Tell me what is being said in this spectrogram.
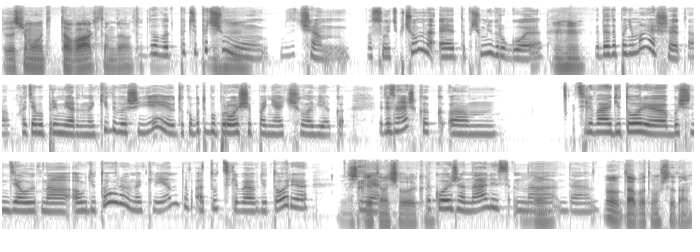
Зачем ему этот товар там, да? Вот это? Да, вот поч- почему, зачем, по сути, почему именно это, почему не другое? Мгм. Когда ты понимаешь это, хотя бы примерно накидываешь идею, то как будто бы проще понять человека. Это знаешь, как эм, целевая аудитория обычно делают на аудиторию, на клиентов, а тут целевая аудитория, На Точнее, человека. такой же анализ на... Да, Ну да, потому что там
